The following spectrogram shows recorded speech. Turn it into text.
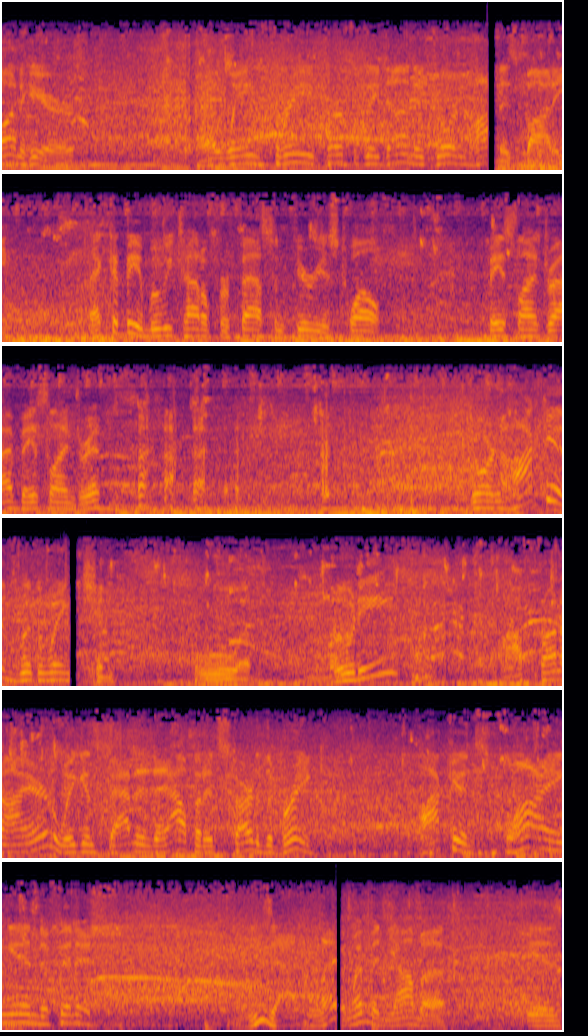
one here. That wing three perfectly done to Jordan Hawkins. His body. That could be a movie title for Fast and Furious 12. Baseline drive, baseline drift. Jordan Hawkins with the wing. Ooh. Moody, off front iron. Wiggins batted it out, but it started the break. Hawkins flying in to finish. He's athletic. Wembanyama is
